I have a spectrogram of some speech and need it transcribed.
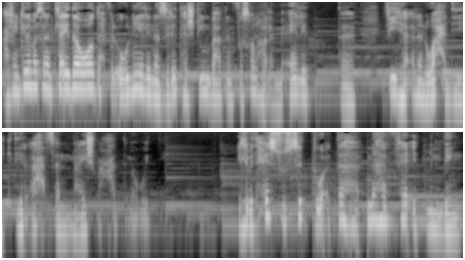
عشان كده مثلا تلاقي ده واضح في الأغنية اللي نزلتها شيرين بعد انفصالها لما قالت فيها أنا لوحدي كتير أحسن ما أعيش مع حد موتني. اللي بتحسه الست وقتها إنها فاقت من بنج.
